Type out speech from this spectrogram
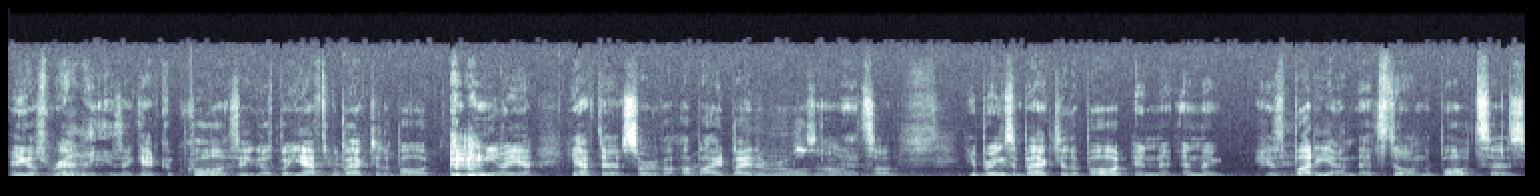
And he goes, "Really?" He's like, "Yeah, cool." So he goes, "But you have to go back to the boat. you know, you you have to sort of abide by the rules and all that." So he brings him back to the boat, and and the, his buddy on that's still on the boat says.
